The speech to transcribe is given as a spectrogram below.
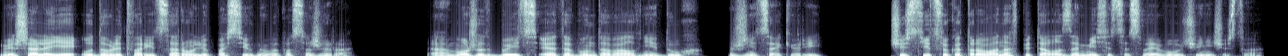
мешали ей удовлетвориться ролью пассивного пассажира. А может быть, это бунтовал в ней дух жнеца Кюри? частицу которого она впитала за месяцы своего ученичества.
